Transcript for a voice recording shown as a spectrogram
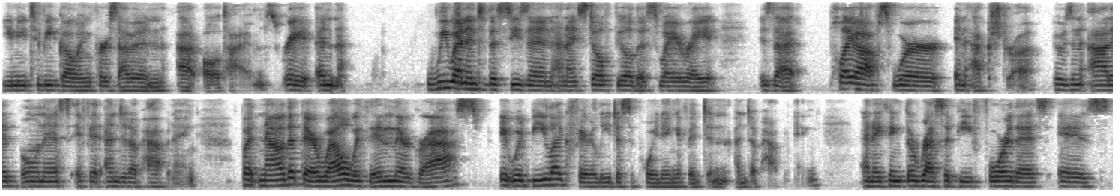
You need to be going for seven at all times, right? And we went into the season, and I still feel this way, right? Is that playoffs were an extra, it was an added bonus if it ended up happening. But now that they're well within their grasp, it would be like fairly disappointing if it didn't end up happening. And I think the recipe for this is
